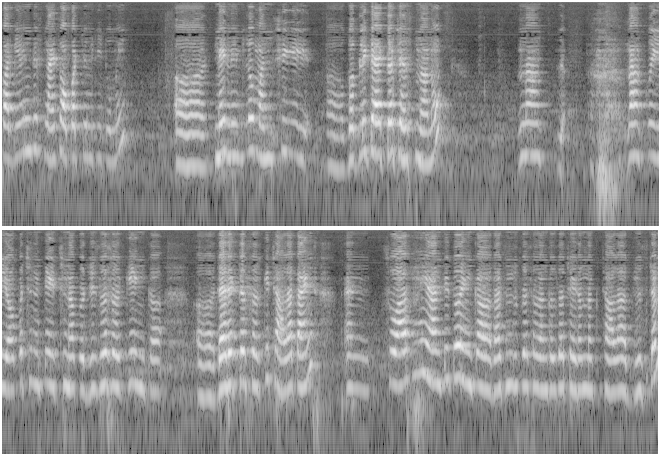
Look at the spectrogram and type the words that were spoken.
for giving this nice opportunity to me నేను దీంట్లో మంచి పబ్లిక్ క్యారెక్టర్ చేస్తున్నాను. నా నాకు ఈ ఆపర్చునిటీ ఇచ్చిన ప్రొడ్యూసర్ సార్కి ఇంకా డైరెక్టర్ సార్కి చాలా థ్యాంక్స్ అండ్ సుహాసిని ఆంటీతో ఇంకా రాజేంద్ర ప్రసాద్ అంకుల్తో చేయడం నాకు చాలా అదృష్టం.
